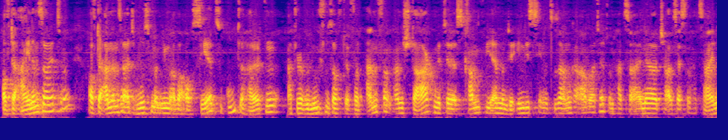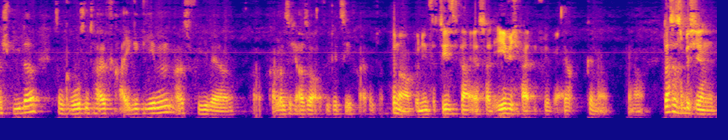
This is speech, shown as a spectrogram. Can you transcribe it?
Auf der einen Seite. Auf der anderen Seite muss man ihm aber auch sehr zugute halten, hat Revolution Software von Anfang an stark mit der Scrum VM und der Indie-Szene zusammengearbeitet und hat seine, Charles Cecil hat seine Spiele zum großen Teil freigegeben als Freeware. Kann man sich also auf dem PC frei runter. Genau, Beneath the Steel Sky ist halt Ewigkeiten Freeware. Ja, genau. genau. Das ist ein bisschen,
